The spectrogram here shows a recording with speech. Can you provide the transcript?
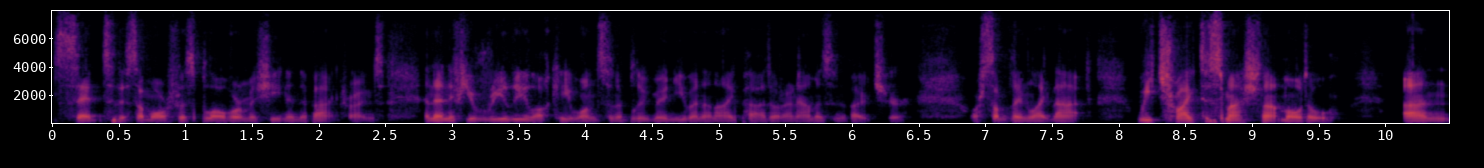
sent to this amorphous blob or machine in the background and then if you're really lucky once in a blue moon you win an ipad or an amazon voucher or something like that we tried to smash that model and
